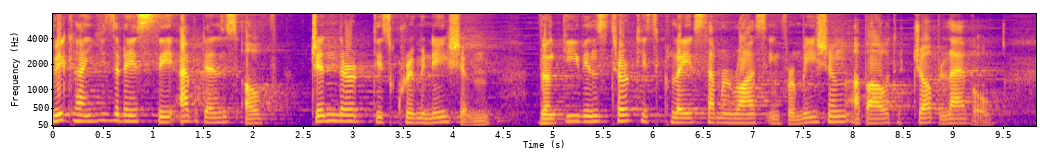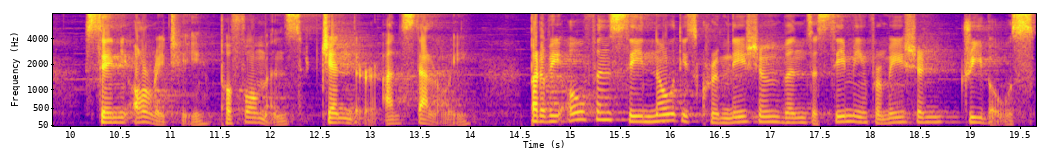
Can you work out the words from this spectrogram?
We can easily see evidence of gender discrimination when given statistically summarized information about job level, seniority, performance, gender, and salary. But we often see no discrimination when the same information dribbles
